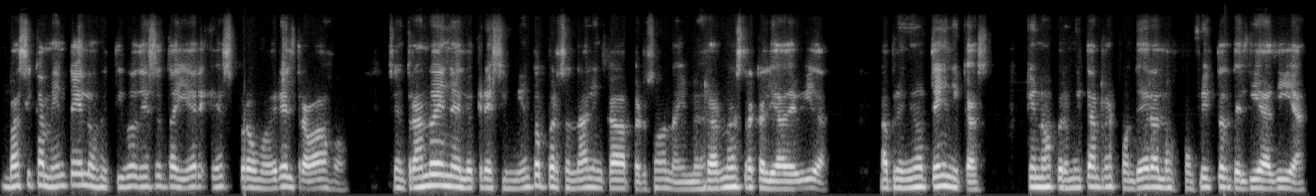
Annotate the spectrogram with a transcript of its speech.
básicamente el objetivo de ese taller es promover el trabajo, centrando en el crecimiento personal en cada persona y mejorar nuestra calidad de vida, aprendiendo técnicas que nos permitan responder a los conflictos del día a día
